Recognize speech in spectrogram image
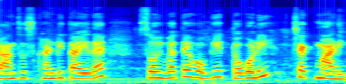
ಚಾನ್ಸಸ್ ಖಂಡಿತ ಇದೆ. ಸೊ ಇವತ್ತೇ ಹೋಗಿ ತೊಗೊಳ್ಳಿ ಚೆಕ್ ಮಾಡಿ.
